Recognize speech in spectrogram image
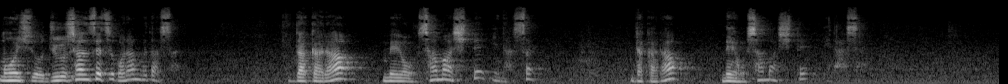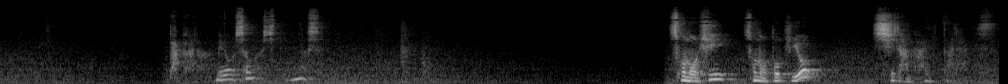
もう一度13節ご覧ください。だから目を覚ましていなさい。だから目を覚ましていなさいだから目を覚ましていなさい。その日その時を知らないからです。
